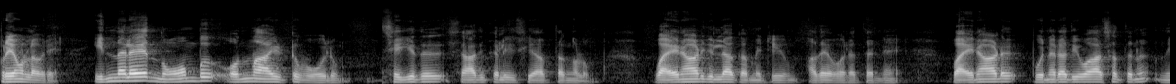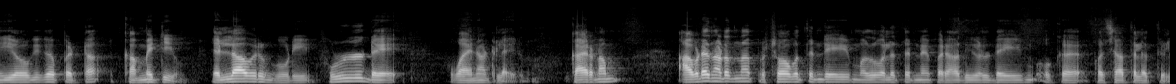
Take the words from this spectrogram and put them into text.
പ്രിയമുള്ളവരെ ഇന്നലെ നോമ്പ് ഒന്നായിട്ട് പോലും സയ്യിദ് സാദിഖ് അലി സിയാബ് തങ്ങളും വയനാട് ജില്ലാ കമ്മിറ്റിയും അതേപോലെ തന്നെ വയനാട് പുനരധിവാസത്തിന് നിയോഗിക്കപ്പെട്ട കമ്മിറ്റിയും എല്ലാവരും കൂടി ഫുൾ ഡേ വയനാട്ടിലായിരുന്നു. കാരണം അവിടെ നടന്ന പ്രക്ഷോഭത്തിന്റെയും അതുപോലെ തന്നെ പരാതികളുടെയും ഒക്കെ പശ്ചാത്തലത്തിൽ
